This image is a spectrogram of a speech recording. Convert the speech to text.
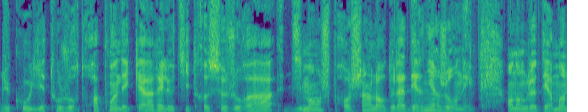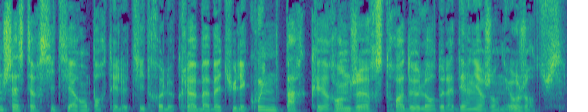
Du coup, il y a toujours trois points d'écart et le titre se jouera dimanche prochain lors de la dernière journée. En Angleterre, Manchester City a remporté le titre. Le club a battu les Queen Park Rangers 3-2 lors de la dernière journée aujourd'hui.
